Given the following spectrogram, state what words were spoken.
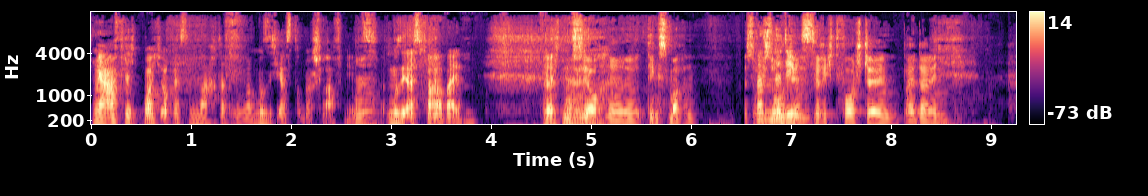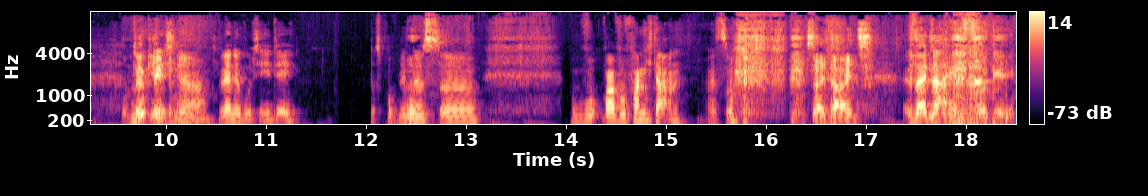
ja, vielleicht brauche ich auch erst eine Nacht darüber. Muss ich erst drüber schlafen jetzt. Muss ich erst Ja. verarbeiten. Vielleicht musst du ja auch eine Dings machen. Sowieso den Dings? Bericht vorstellen bei deinen Möglich, Untergebenen. ja. Wäre eine gute Idee. Das Problem Ja. ist, äh, wo, wo fange ich da an? Also, Seite 1. Seite 1, okay.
